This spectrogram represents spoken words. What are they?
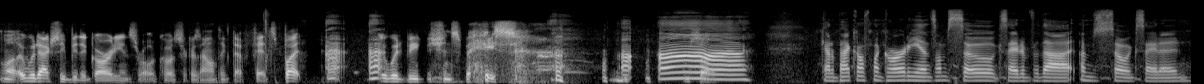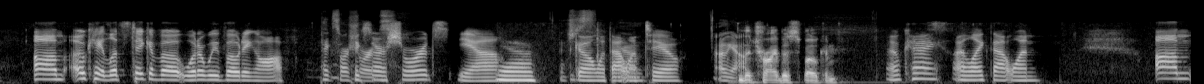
well, it would actually be the Guardians roller coaster because I don't think that fits. But Uh, uh. it would be Mission Space. Uh, uh gotta back off my Guardians. I'm so excited for that. I'm so excited. Um, okay, let's take a vote. What are we voting off? Pixar shorts. Pixar shorts? Yeah. Yeah. It's just- Going with that yeah. one too. Oh yeah. The tribe has spoken. Okay, I like that one. Um,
